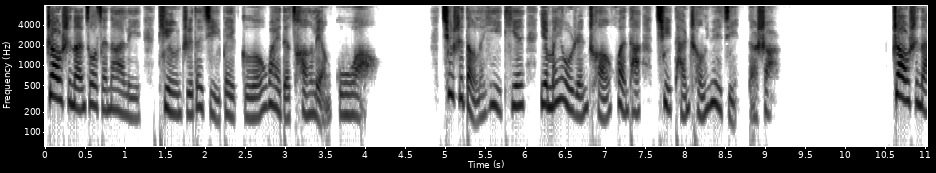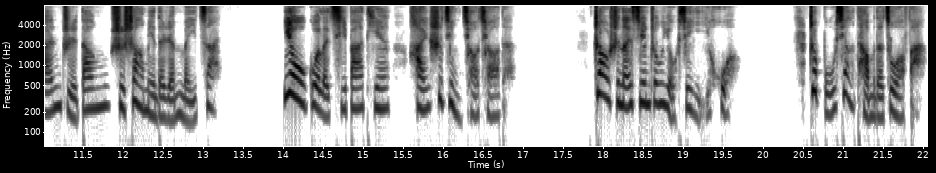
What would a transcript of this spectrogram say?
赵世南坐在那里，挺直的脊背格外的苍凉孤傲，却是等了一天，也没有人传唤他去谈程月锦的事儿。赵世南只当是上面的人没在。又过了七八天，还是静悄悄的。赵世南心中有些疑惑，这不像他们的做法。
